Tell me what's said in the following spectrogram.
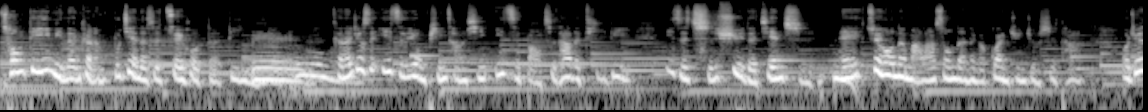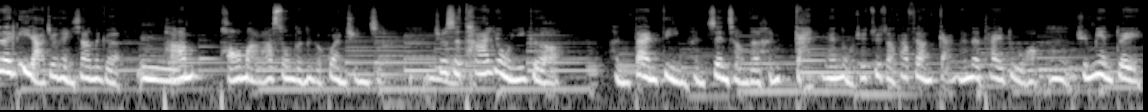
冲第一名的人，可能不见得是最后得第一名的人，嗯，可能就是一直用平常心，一直保持他的体力，一直持续的坚持，哎，最后那马拉松的那个冠军就是他。我觉得莉亚就很像那个爬跑马拉松的那个冠军者，嗯、就是他用一个很淡定、很正常的、很感恩。我觉得最主要他非常感恩的态度哦，嗯、去面对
